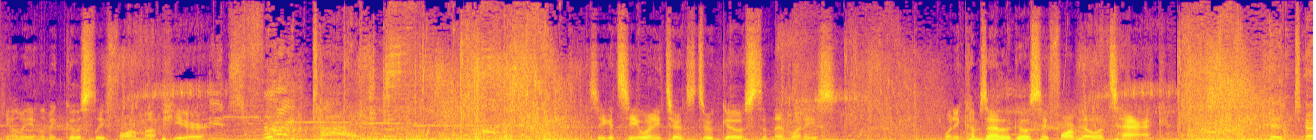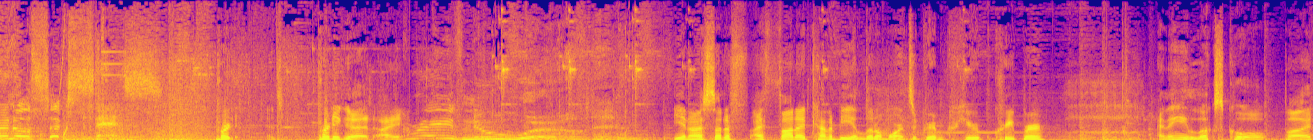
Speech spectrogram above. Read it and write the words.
Okay, let me let me ghostly form up here. It's fright time! So you can see when he turns into a ghost, and then when he's when he comes out of the ghostly form, he'll attack. Eternal success. Pretty, it's pretty good. I brave new world. You know, I sort of I thought I'd kind of be a little more into Grim Cre Creeper. I think he looks cool, but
